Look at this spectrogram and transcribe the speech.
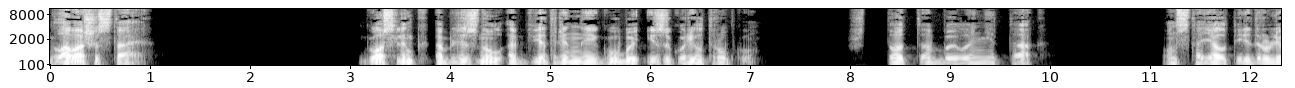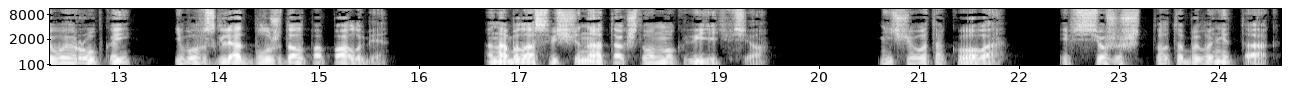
Глава шестая. Гослинг облизнул обветренные губы и закурил трубку. Что-то было не так. Он стоял перед рулевой рубкой, его взгляд блуждал по палубе. Она была освещена так, что он мог видеть все. Ничего такого, и все же что-то было не так.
